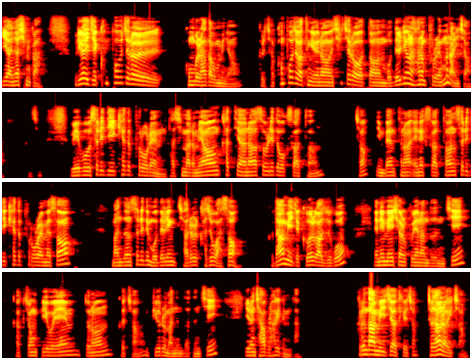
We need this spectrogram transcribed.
예, 안녕하십니까. 우리가 이제 Composer를 공부를 하다 보면요. 그렇죠. Composer 같은 경우에는 실제로 어떤 모델링을 하는 프로그램은 아니죠. 그렇죠? 외부 3D CAD 프로그램, 다시 말하면 CATIA나 SolidWorks 같은, 그렇죠? Inventor나 NX 같은 3D CAD 프로그램에서 만든 3D 모델링 자료를 가져와서, 그 다음에 이제 그걸 가지고 애니메이션을 구현한다든지, 각종 BOM 또는, 그렇죠. view를 만든다든지, 이런 작업을 하게 됩니다. 그런 다음에 이제 어떻게 하죠? 저장을 하겠죠.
